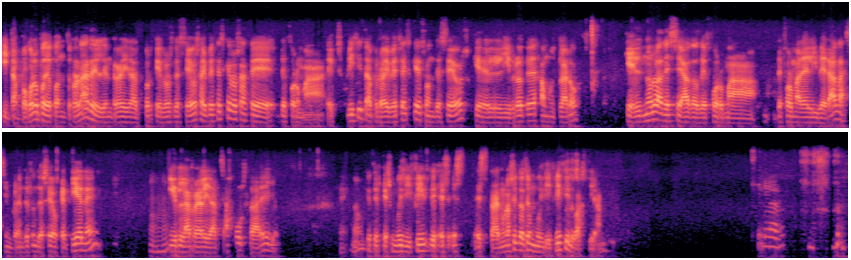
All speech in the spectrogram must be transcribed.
Y tampoco lo puede controlar él en realidad, porque los deseos hay veces que los hace de forma explícita, pero hay veces que son deseos que el libro te deja muy claro que él no lo ha deseado de forma, de forma deliberada, simplemente es un deseo que tiene y la realidad se ajusta a ello. ¿No? Es decir, que es muy difícil, está en una situación muy difícil, Bastián. Sí, claro.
